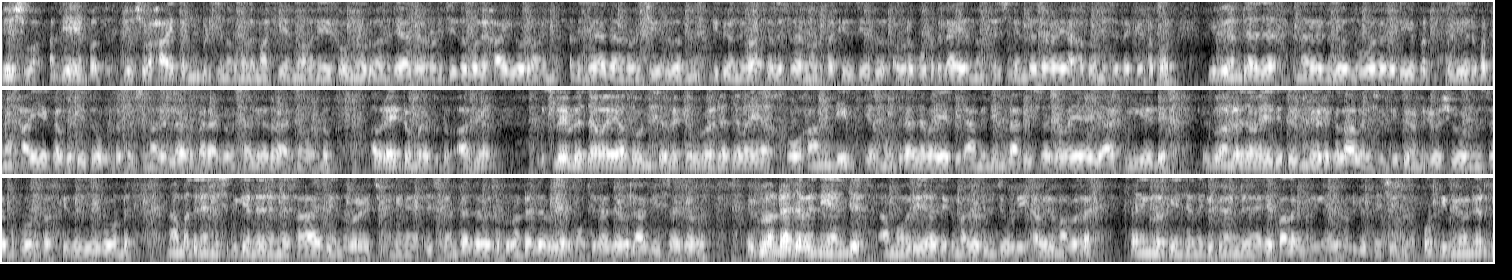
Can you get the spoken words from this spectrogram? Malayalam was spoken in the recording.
യോശുവ അധ്യായം പത്ത്. യോശുവ ഹായ് പറഞ്ഞു പിടിച്ച് നിർമ്മലമാക്കിയെന്നും അവൻ എരിഹോവിനോടും അതിന്റെ രാജാവിനോടും ചെയ്ത പോലെ ഹായിയോടും അവൻ അതിന്റെ രാജാവിനോടും ചെയ്തു എന്നും ഗിബിയോൻ നിവാസികൾ ഇസ്രായേലിനോട് സഖ്യത ചെയ്തു അവരുടെ കൂട്ടത്തിലായി എന്നും എരിശിലേം രാജാവായ അതോമിശത്തെ കേട്ടപ്പോൾ ഗിബിയോൻ രാജ നഗരങ്ങളിൽ ഒന്നുപോലെ വലിയ വലിയൊരു പട്ടണം ഹായിയേക്കാൾ വലിയതും അവിടുത്തെ പുരുഷന്മാരെല്ലാവരും പരാക്രമശാലികളായിരുന്നുകൊണ്ടും അവരെ ഏറ്റവും ഭയപ്പെട്ടു. ആകയാൽ ഇസ്ലാം രാജാവായ അദോനി സേദക് ഹെബ്രോൻ രാജാവായ ഹോഹാമിന്റെയും യർമൂദ് രാജാവായ പിരാമിന്റെയും ലാഗീഷ് രാജാവായ യാഹിയുടെയും ഗിബിയോൻ രാജാവായ ദിബേന്റെ അടുക്കൽ ആലോചിച്ചു ഗിബിയോൺ യോശുവോടും ഇസ്ലാമക്കളോടും സഖ്യത ചെയ്തുകൊണ്ട് നാം അതിനെ നശിപ്പിക്കേണ്ടതിന് എന്നെ സഹായിക്കും എന്ന് പറയിച്ചു. ഇങ്ങനെ ഇസ്ലാം രാജാവ് ഹെബ്രോൻ രാജാവ് യർമൂദ് രാജാവ് ലാഗീഷ് രാജാവ് എഗ്ലോൻ രാജാവ് എന്നീ അഞ്ച് അമ്മൂരി രാജാക്കന്മാർ ഒരുമിച്ച് കൂടി അവരും അവരുടെ സൈന്യങ്ങളൊക്കെയും ചെന്ന് ഗിബിയോന്റെ നേരെ പാളയം ഇറങ്ങി അതിനോട് യുദ്ധം ചെയ്തു. അപ്പോൾ ഗിബിയോനിയർ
